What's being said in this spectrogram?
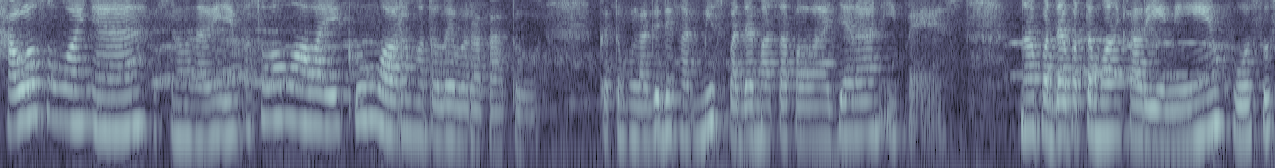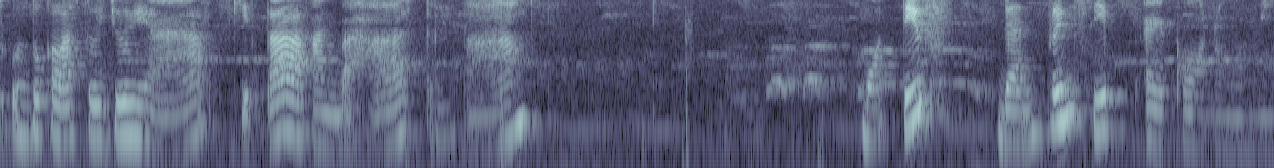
halo semuanya. Bismillahirrahmanirrahim. Assalamualaikum warahmatullahi wabarakatuh. Ketemu lagi dengan Miss pada mata pelajaran IPS Nah pada pertemuan kali ini khusus untuk kelas 7 ya Kita akan bahas tentang Motif dan prinsip ekonomi.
